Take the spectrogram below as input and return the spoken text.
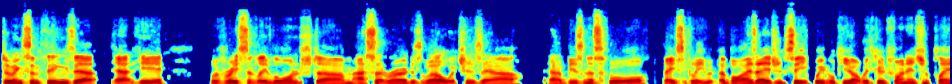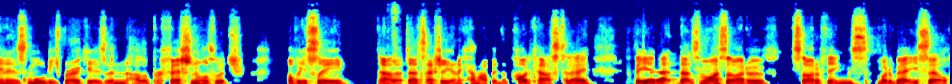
doing some things out out here. We've recently launched um, Asset Road as well, which is our our business for basically a buyer's agency. We hook you up with good financial planners, mortgage brokers, and other professionals, which obviously uh, that's actually going to come up in the podcast today. But yeah, that, that's my side of side of things. What about yourself?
